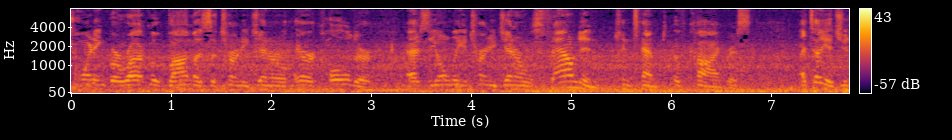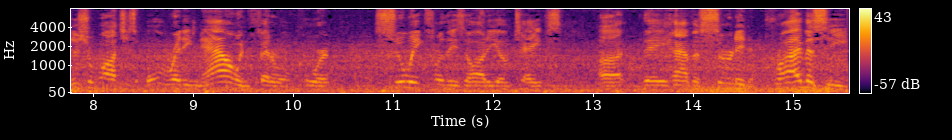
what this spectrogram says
joining Barack Obama's Attorney General Eric Holder as the only attorney general found in contempt of Congress. I tell you, Judicial Watch is already now in federal court suing for these audio tapes. Uh, they have asserted privacy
